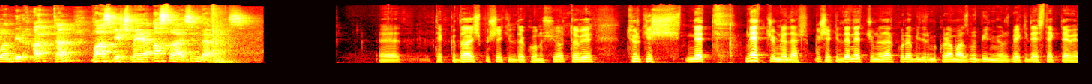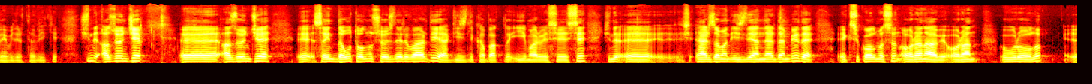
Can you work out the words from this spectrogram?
olan bir haktan vazgeçmeye asla izin vermeyiz. Ee, tek gıda iş bu şekilde konuşuyor. Tabii Türk iş net net cümleler bu şekilde net cümleler kurabilir mi kuramaz mı bilmiyoruz. Belki destek de verebilir tabii ki. Şimdi az önce e, az önce e, Sayın Davutoğlu'nun sözleri vardı ya gizli kabaklı imar vesilesi. Şimdi e, her zaman izleyenlerden biri de eksik olmasın Orhan abi, Orhan Uğuroğlu e,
